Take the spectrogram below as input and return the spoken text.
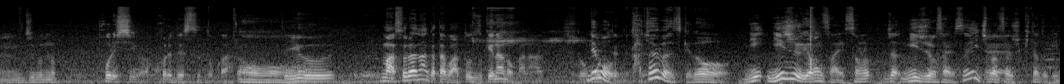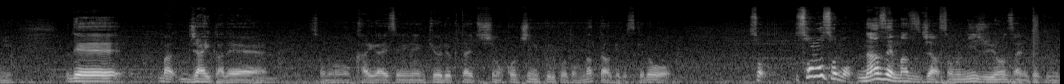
う、うん、自分のポリシーはこれですとかっていうまあそれはなんか多分後付けなのかなとでも思ってるんですけど例えばですけどに24歳そのじゃ24歳ですね一番最初来た時に、で、まあ、JICA で、その海外青年協力隊としてもこっちに来ることになったわけですけどそそもそもなぜまずじゃあその24歳の時に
